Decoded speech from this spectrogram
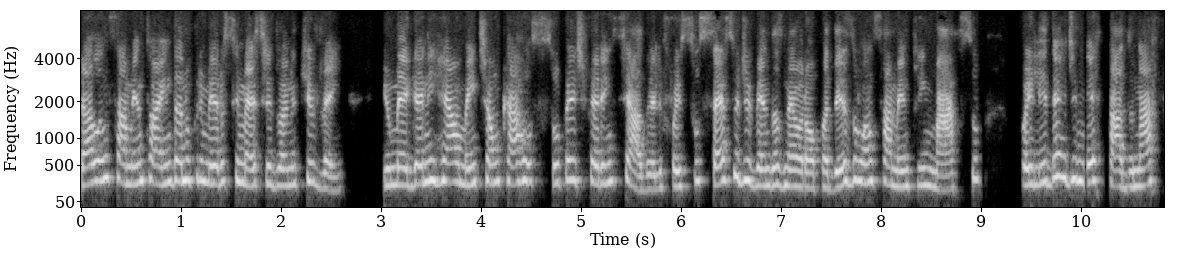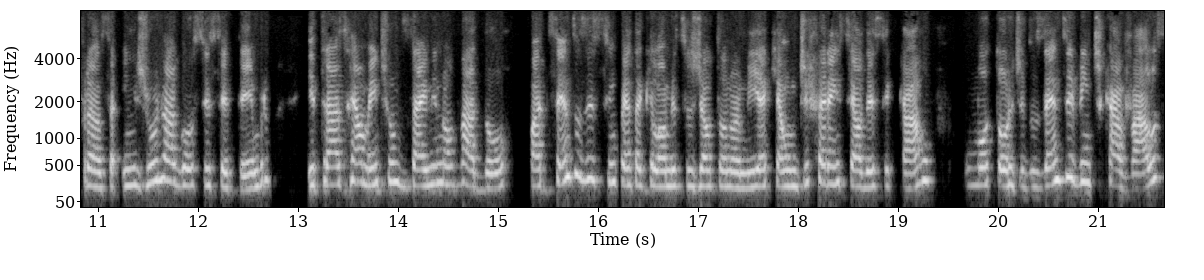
para lançamento ainda no primeiro semestre do ano que vem. E o Megane realmente é um carro super diferenciado. Ele foi sucesso de vendas na Europa desde o lançamento em março, foi líder de mercado na França em julho, agosto e setembro, e traz realmente um design inovador, 450 quilômetros de autonomia, que é um diferencial desse carro, um motor de 220 cavalos,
